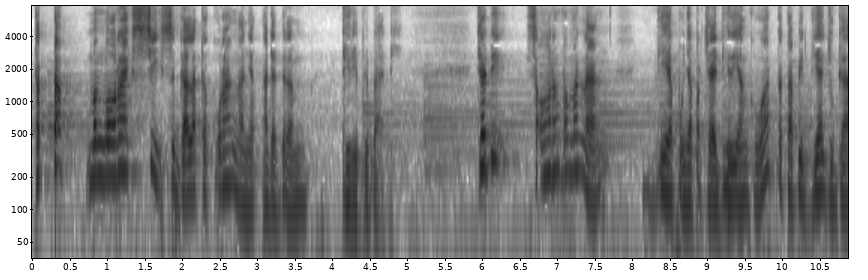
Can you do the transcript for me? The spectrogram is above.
tetap mengoreksi segala kekurangan yang ada dalam diri pribadi. Jadi seorang pemenang dia punya percaya diri yang kuat tetapi dia juga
